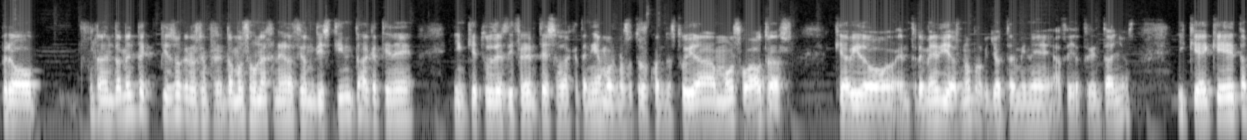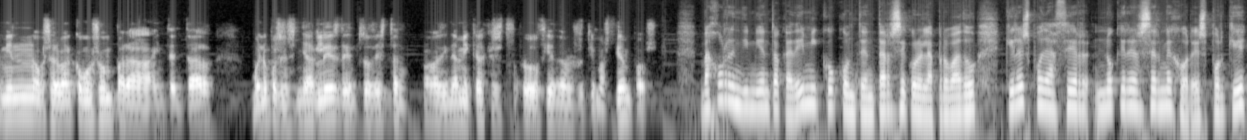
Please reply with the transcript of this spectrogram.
pero fundamentalmente pienso que nos enfrentamos a una generación distinta que tiene inquietudes diferentes a las que teníamos nosotros cuando estudiábamos o a otras que ha habido entre medias, ¿no? porque yo terminé hace ya 30 años, y que hay que también observar cómo son para intentar bueno, pues enseñarles dentro de estas nuevas dinámicas que se están produciendo en los últimos tiempos. Bajo rendimiento académico, contentarse con el aprobado, ¿qué les puede hacer no querer ser mejores? ¿Por qué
